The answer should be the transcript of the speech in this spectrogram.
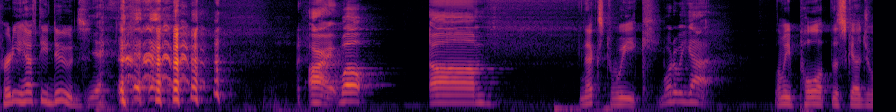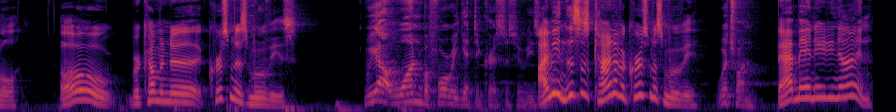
Pretty hefty dudes. yeah. All right. Well, um, Next week, what do we got? Let me pull up the schedule. Oh, we're coming to Christmas movies. We got one before we get to Christmas movies. I mean, this is kind of a Christmas movie. which one? Batman 89.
